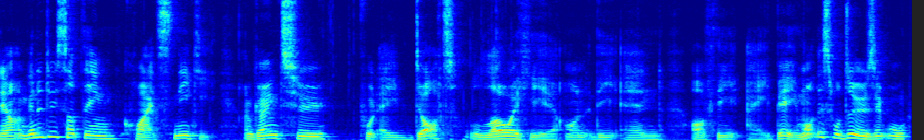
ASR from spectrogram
Now I'm going to do something quite sneaky. I'm going to put a dot lower here on the end of the AB. And what this will do is it will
